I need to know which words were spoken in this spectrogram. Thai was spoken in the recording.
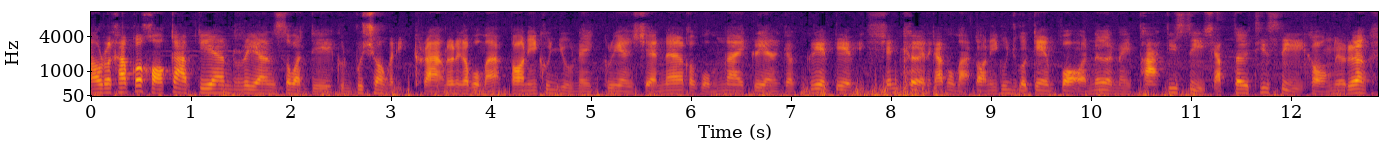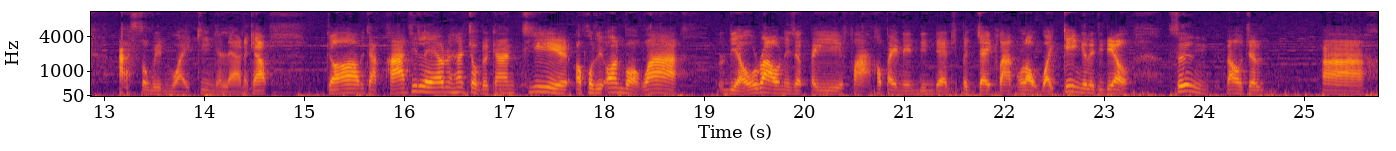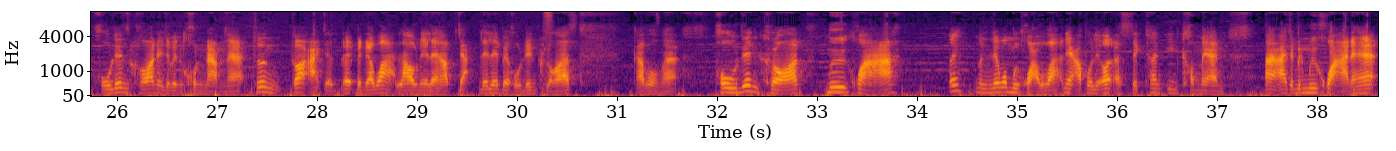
เอาละครับก็ขอกราบเกียนเรียนสวัสดีคุณผู้ชมกันอีกครั้งด้วยนะครับผมฮะตอนนี้คุณอยู่ในเกรียนชแนลกับผมนายเกรียนกับเกรียนเกมอีกเช่นเคยนะครับผมฮะตอนนี้คุณอยู่กับเกม For Honor ในพาร์ทที่4 chapter ที่ 4 ของในเรื่องอัศวินไวกิ้งกันแล้วนะครับ ก็จากพาร์ทที่แล้วนะฮะจบโดยการที่อพอลิออนบอกว่า เดี๋ยวเราเนี่ยจะตีฝ่าเข้าไปในดินแดนที่เป็นใจกลางของเราไวกิ้งกันเลยทีเดียว ซึ่งเราจะ โฮเดนครอสเนี่ยจะเป็นคนนำนะ ซึ่งก็อาจจะได้เป็นได้ว่าเราเนี่ยแหละครับ จะได้เล่นเป็นโฮเดนครอสครับผมฮะโฮเดนครอสมือขวาเอ้ยมันเรียกว่ามือขวาวะเนี่ยอ p โ l ลิออน a second in command อ่าอาจจะเป็นมือขวานะฮะ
